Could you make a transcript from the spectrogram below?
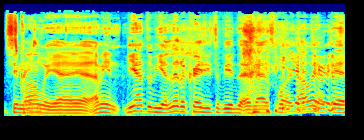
Simon, crazy. güey, yeah, yeah. I mean, you have to be a little crazy to be in, the, in that sport. Yeah, no, okay.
